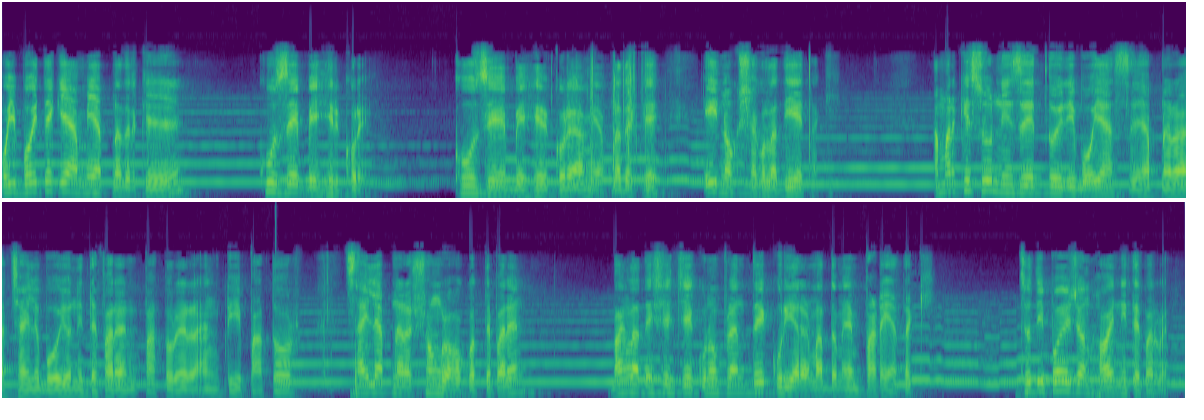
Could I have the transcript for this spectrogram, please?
ওই বই থেকে আমি আপনাদেরকে খুঁজে বেহির করে, খুঁজে বেহির করে আমি আপনাদেরকে এই নকশাগুলা দিয়ে থাকি। আমার কিছু নিজের তৈরি বই আছে, আপনারা চাইলে বইও নিতে পারেন, পাথরের আংটি, পাথর, চাইলে আপনারা সংগ্রহ করতে পারেন। বাংলাদেশের যে কোনো প্রান্তে কুরিয়ারের মাধ্যমে পাঠাইয়া থাকি। যদি প্রয়োজন হয় নিতে পারবেন।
